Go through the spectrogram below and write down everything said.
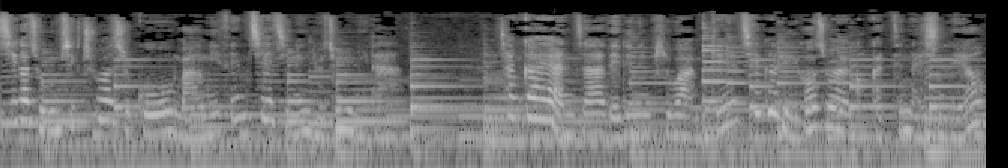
날씨가 조금씩 추워지고 마음이 센치해지는 요즘입니다. 창가에 앉아 내리는 비와 함께 책을 읽어줘야 할 것 같은 날씨인데요.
